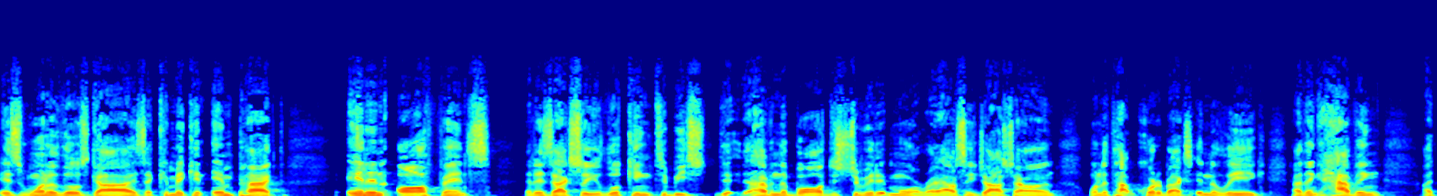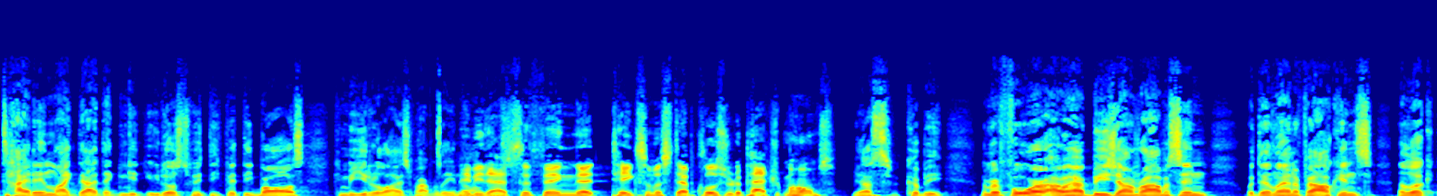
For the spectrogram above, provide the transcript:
is one of those guys that can make an impact in an offense that is actually looking to be having the ball distributed more, right? Obviously, Josh Allen, one of the top quarterbacks in the league. I think having a tight end like that that can get you those 50 50 balls can be utilized properly. In Maybe offense. that's the thing that takes him a step closer to Patrick Mahomes. Yes, could be. Number four, I would have Bijan Robinson with the Atlanta Falcons. Now, look,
